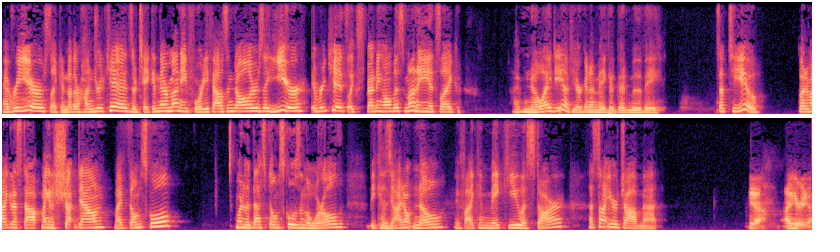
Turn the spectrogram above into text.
every year it's like another hundred kids are taking their money, $40,000 a year. Every kid's like spending all this money. It's like, I have no idea if you're going to make a good movie. It's up to you. But am I going to stop? Am I going to shut down my film school? One of the best film schools in the world because I don't know if I can make you a star. That's not your job, Matt. Yeah, I hear you.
